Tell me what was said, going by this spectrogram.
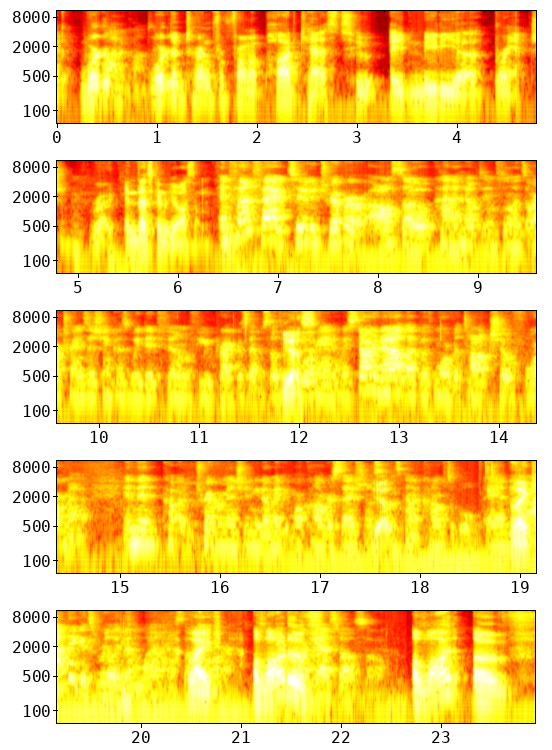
like we're lot of content. we're going to turn from, from a podcast to a media branch, Mm-hmm. Right. and that's going to be awesome. And fun fact too, Trevor also kind of helped influence our transition because we did film a few practice episodes Yes. beforehand, and we started out like with more of a talk show format. And then co- Trevor mentioned, you know, make it more conversational, Yeah. so it's kind of comfortable. And uh, Like- I think it's really done well. So Like far. a lot of Our of guest also. A lot of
